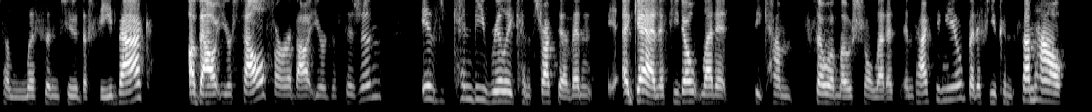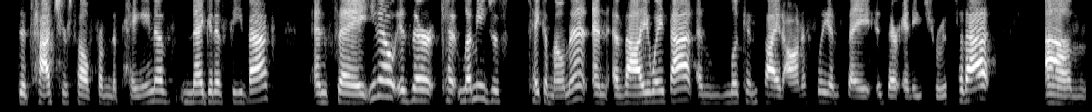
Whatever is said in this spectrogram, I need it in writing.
to listen to the feedback about yourself or about your decisions is can be really constructive and again if you don't let it become so emotional that it's impacting you but if you can somehow detach yourself from the pain of negative feedback and say you know is there can, let me just take a moment and evaluate that and look inside honestly and say is there any truth to that um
